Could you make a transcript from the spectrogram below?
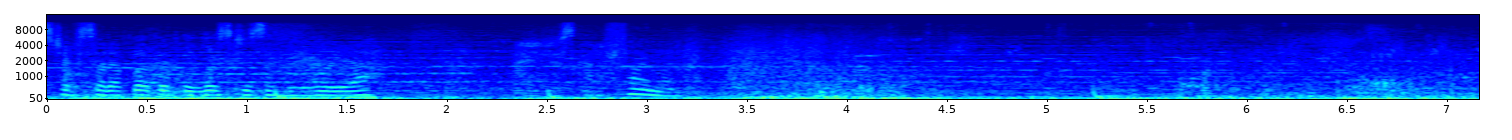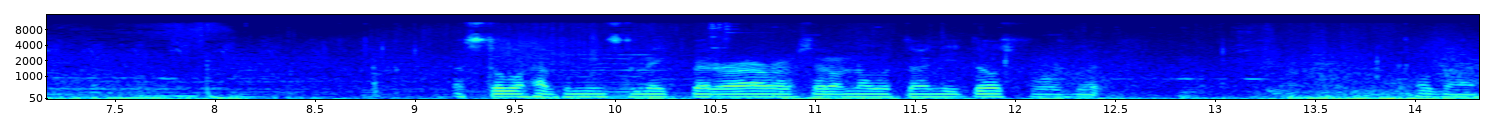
Must have set up other ballistas in the area. I just gotta find them. I still don't have the means to make better arrows. I don't know what I need those for, but hold on.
